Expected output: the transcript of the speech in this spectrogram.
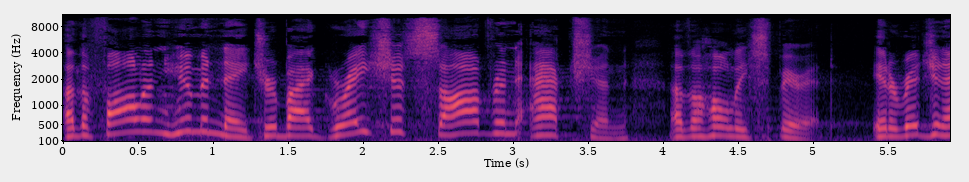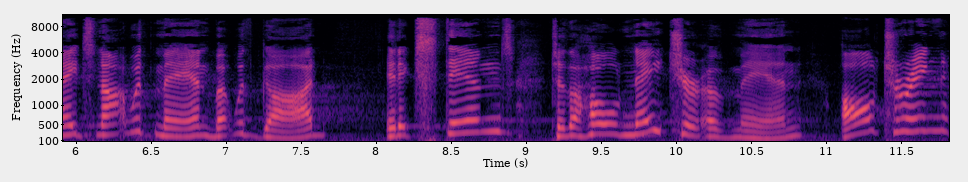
of the fallen human nature by gracious sovereign action of the Holy Spirit. It originates not with man, but with God. It extends to the whole nature of man, altering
